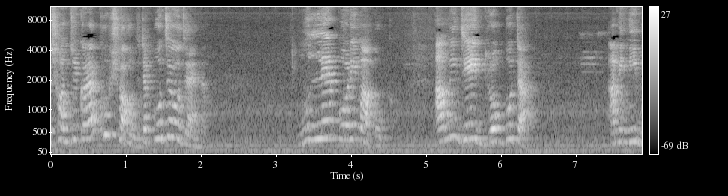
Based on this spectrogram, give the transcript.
সঞ্চয় করা খুব সহজ, এটা পচেও যায় না। মূল্যের পরিমাপক। আমি যেই দ্রব্যটা আমি নিব,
